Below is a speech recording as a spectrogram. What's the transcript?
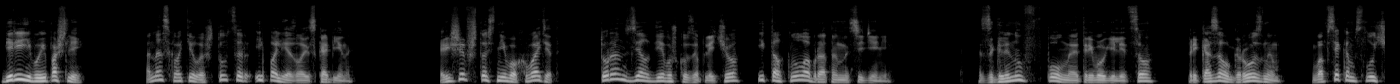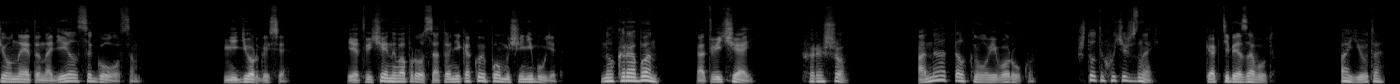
Бери его и пошли». Она схватила штуцер и полезла из кабины. Решив, что с него хватит, Туран взял девушку за плечо и толкнул обратно на сиденье. Заглянув в полное тревоги лицо, приказал грозным, во всяком случае он на это надеялся, голосом. «Не дергайся. И отвечай на вопросы, а то никакой помощи не будет. Но Карабан...» «Отвечай». «Хорошо». Она оттолкнула его руку. «Что ты хочешь знать? Как тебя зовут?» «Аюта.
